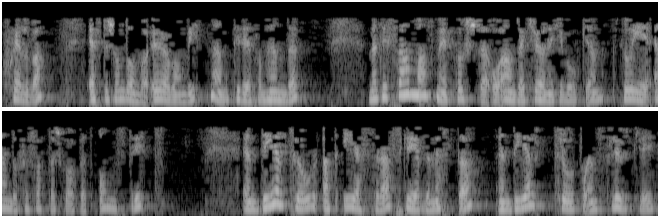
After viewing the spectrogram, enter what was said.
själva, eftersom de var ögonvittnen till det som hände. Men tillsammans med första och andra krönikeboken så är ändå författarskapet omstritt. En del tror att Esra skrev det mesta. En del tror på en slutlig,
